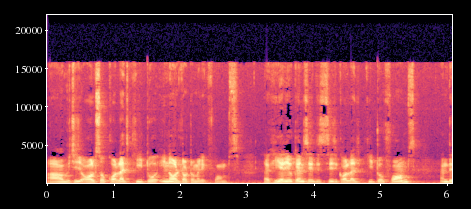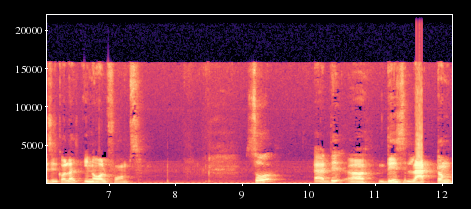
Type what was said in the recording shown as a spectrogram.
uh, which is also called as keto enol tautomeric forms like here you can see this is called as keto forms and this is called as enol forms. So at the uh, this lactam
